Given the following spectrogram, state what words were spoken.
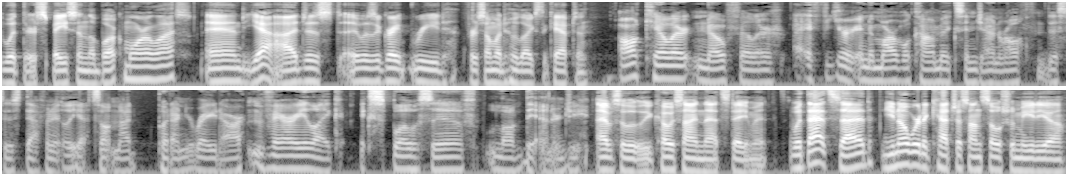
with their space in the book, more or less. And yeah, I just, it was a great read for someone who likes the captain. All killer, no filler. If you're into Marvel Comics in general, this is definitely something I'd put on your radar. Very like explosive. Love the energy. Absolutely. Co sign that statement. With that said, you know where to catch us on social media.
